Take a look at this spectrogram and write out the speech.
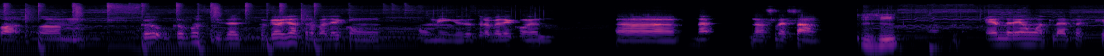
um, o, que eu, o que eu posso dizer, porque eu já trabalhei com, com o Mingas, eu trabalhei com ele uh, na, na seleção. Uhum. Ele é um atleta que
